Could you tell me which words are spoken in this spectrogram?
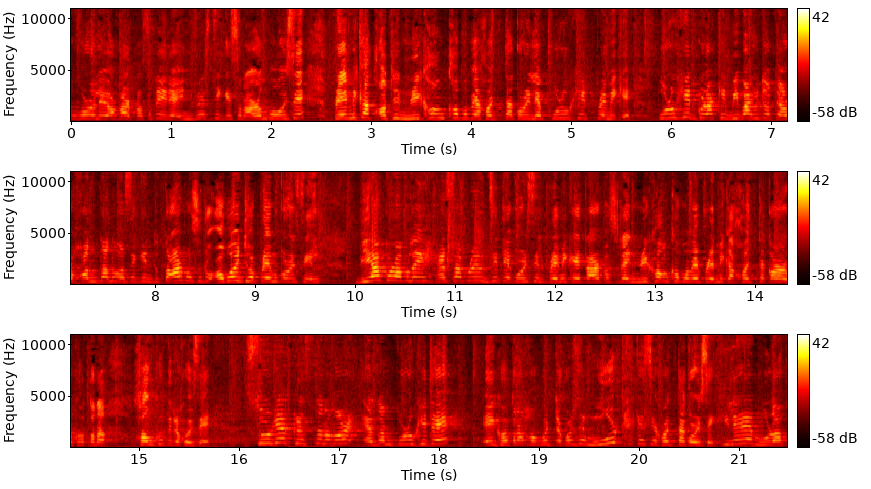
পোহৰলৈ অহাৰ পাছতে এতিয়া ইনভেষ্টিগেশ্যন আৰম্ভ হৈছে। প্ৰেমিকাক অতি নৃশংসভাৱে হত্যা কৰিলে পুৰোহিত প্ৰেমিকে। পুৰোহিতগৰাকী বিবাহিত তেওঁৰ সন্তানো আছে কিন্তু তাৰ পাছতো অবৈধ প্ৰেম কৰিছিল। বিয়া কৰাবলৈ হেঁচা প্ৰয়োগ যেতিয়া কৰিছিল প্ৰেমিকে তাৰ পাছতে নৃশংসভাৱে প্ৰেমিকাক হত্যা কৰাৰ ঘটনা সংঘটিত হৈছে। সূৰ্য কৃষ্ণ নামৰ এজন পুৰুষিতে এই ঘটনা সংঘটিত কৰিছে মূৰ ঠেকেচি হত্যা কৰিছে। শিলেৰে মূৰত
